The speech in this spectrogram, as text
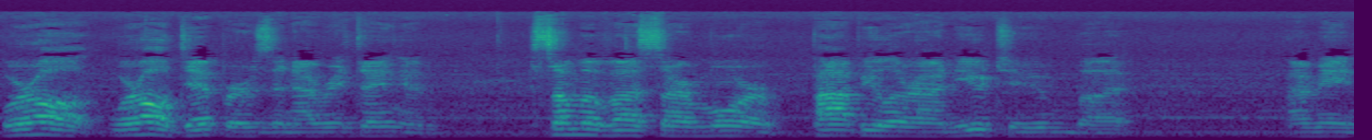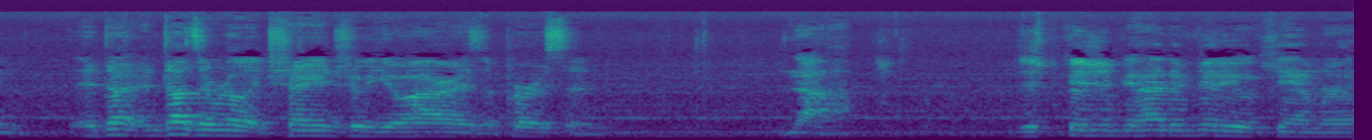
we're all we're all dippers and everything, and some of us are more popular on YouTube, but I mean, it, do, it doesn't really change who you are as a person. Nah. Just because you're behind a video camera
